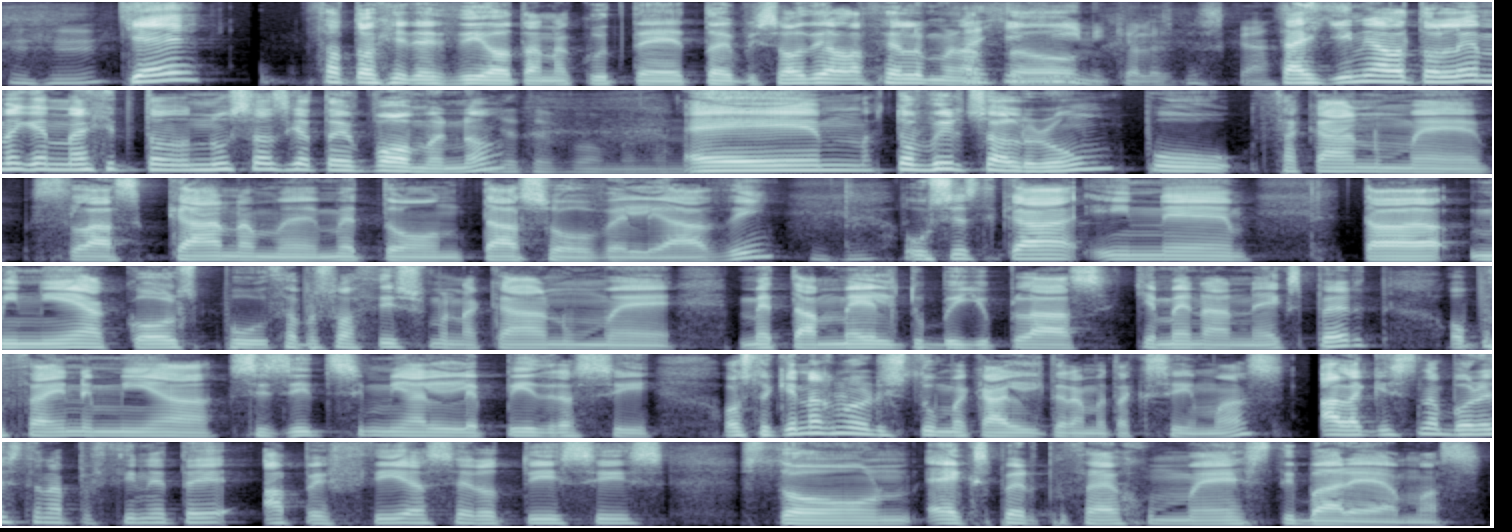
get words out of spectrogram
Μμμ. Και θα το έχετε δει όταν ακούτε το επεισόδιο, αλλά θέλουμε Θα να έχει το... γίνει κιόλας βασικά. Θα γίνει, αλλά το λέμε για να έχετε το νου σας για το επόμενο. Για το επόμενο. ναι. Ε, το virtual room που θα κάνουμε slash κάναμε με τον Τάσο Βελιάδη Μμμ. ουσιαστικά είναι τα μηνιαία calls που θα προσπαθήσουμε να κάνουμε με τα μέλη του BU Plus και με έναν expert όπου θα είναι μια συζήτηση, μια αλληλεπίδραση ώστε και να γνωριστούμε καλύτερα μεταξύ μας αλλά και εσείς να μπορέσετε να απευθύνετε απευθείας ερωτήσεις στον expert που θα έχουμε στην παρέα μας.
